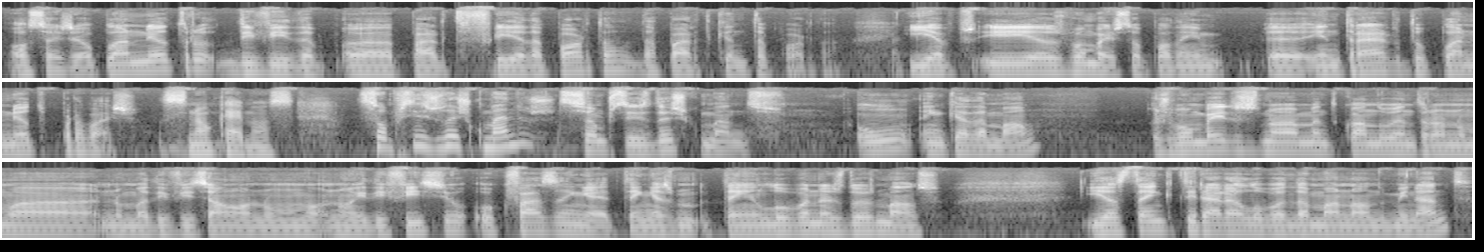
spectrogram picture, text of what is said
Ou seja, o plano neutro divide a parte fria da porta da parte quente da porta. E, a, e os bombeiros só podem uh, entrar do plano neutro para baixo. Se não queimam-se. São precisos dois comandos? São precisos dois comandos. Um em cada mão. Os bombeiros, normalmente, quando entram numa, numa divisão ou num, num edifício, o que fazem é, têm, as, têm luva nas duas mãos. E eles têm que tirar a luva da mão não dominante,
